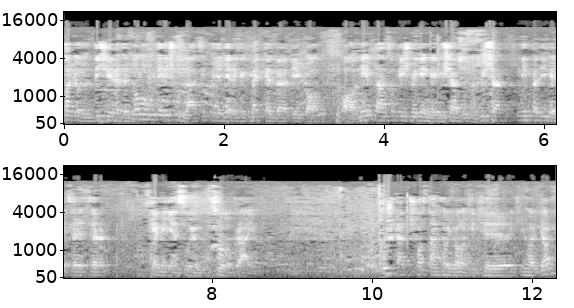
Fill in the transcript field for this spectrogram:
nagyon dicséretes dolog, ugyanis úgy látszik, hogy a gyerekek megkedvelték a, a néptáncot is, még engem is el tudnak viselni, pedig egyszer-egyszer keményen szólok, szólok rájuk. Puskát is használta, hogy valakit kihagyja.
